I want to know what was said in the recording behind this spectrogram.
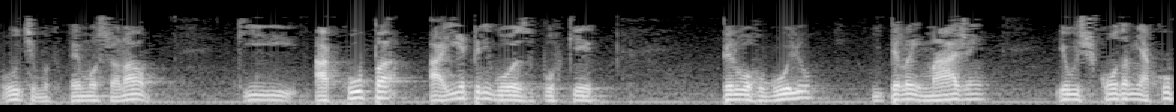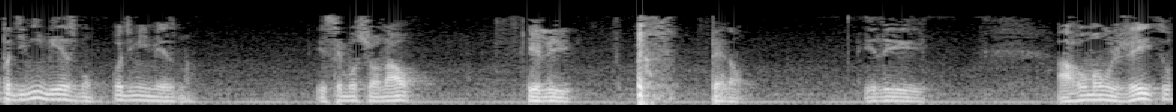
último emocional que a culpa aí é perigoso, porque pelo orgulho e pela imagem eu escondo a minha culpa de mim mesmo ou de mim mesma. Esse emocional, ele, perdão, ele arruma um jeito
